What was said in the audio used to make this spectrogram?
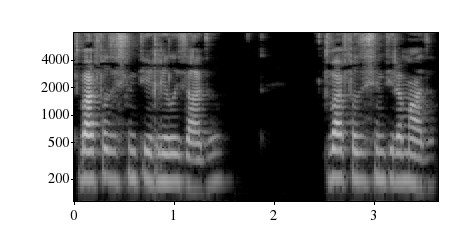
te vai fazer sentir realizado, te vai fazer sentir amado.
